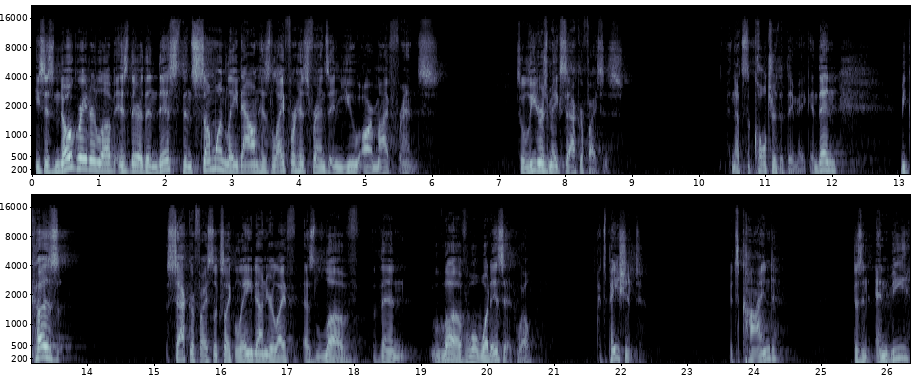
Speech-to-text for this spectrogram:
He says, No greater love is there than this, than someone lay down his life for his friends, and you are my friends. So leaders make sacrifices. And that's the culture that they make. And then, because sacrifice looks like laying down your life as love, then love, well, what is it? Well, it's patient. It's kind, doesn't envy,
